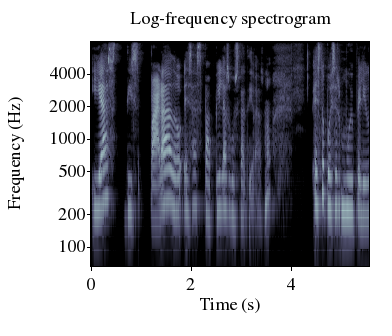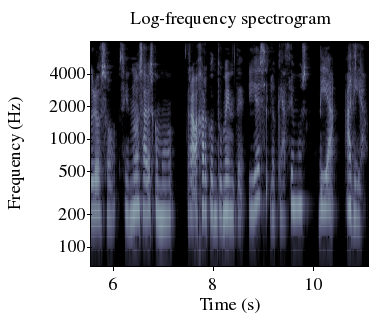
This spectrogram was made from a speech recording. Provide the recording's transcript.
y has disparado esas papilas gustativas, ¿no? Esto puede ser muy peligroso si no sabes cómo trabajar con tu mente y es lo que hacemos día a día.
